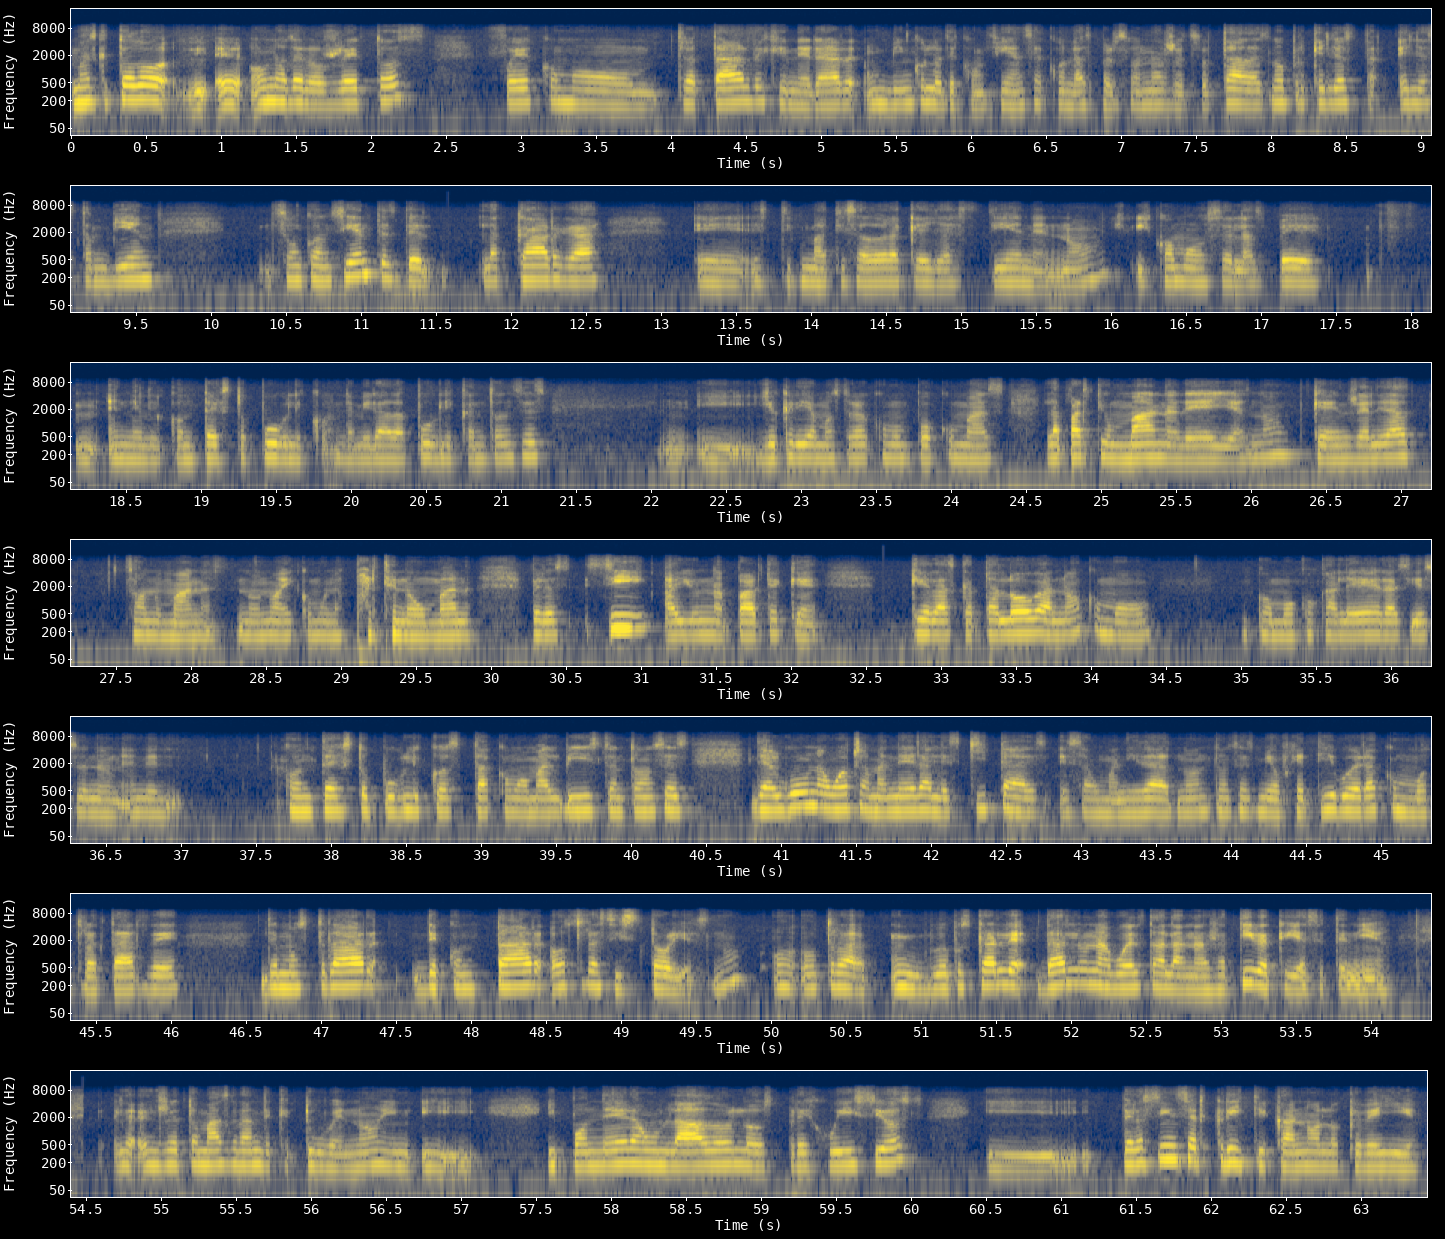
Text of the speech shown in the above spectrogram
más que todo, eh, uno de los retos fue como tratar de generar un vínculo de confianza con las personas retratadas, ¿no? Porque ellas, ellas también son conscientes de la carga eh, estigmatizadora que ellas tienen, ¿no? Y, cómo se las ve en el contexto público, en la mirada pública. Entonces, y yo quería mostrar como un poco más la parte humana de ellas, ¿no? Que en realidad son humanas, no, no hay como una parte no humana, pero sí hay una parte que, que las cataloga, ¿no? Como, como cocaleras y eso en, en el contexto público está como mal visto, entonces de alguna u otra manera les quita esa humanidad, ¿no? Entonces mi objetivo era como tratar de demostrar, de contar otras historias, ¿no? otra, mm, buscarle, darle una vuelta a la narrativa que ya se tenía. El, reto más grande que tuve, ¿no? Y, y, y, poner a un lado los prejuicios, y, pero sin ser crítica, ¿no? Lo que veía.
